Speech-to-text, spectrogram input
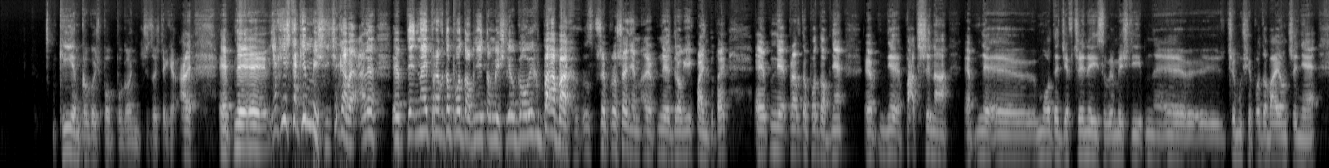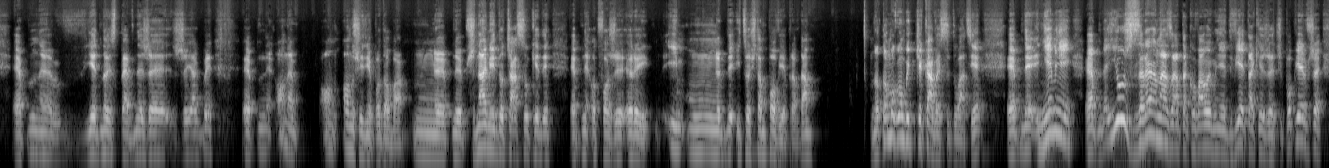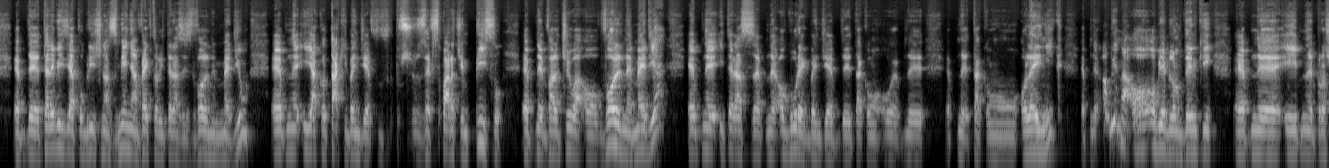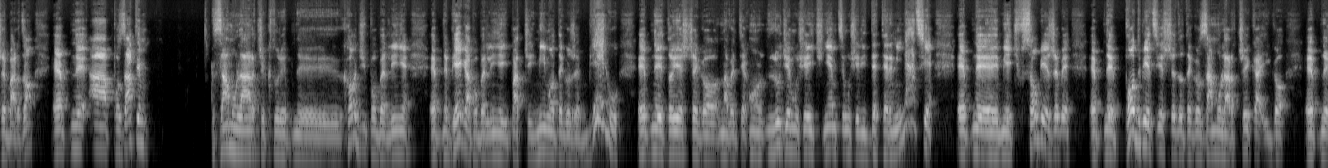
kijem kogoś pogonić czy coś takiego. Ale jakieś takie myśli, ciekawe, ale najprawdopodobniej to myśli o gołych babach, z przeproszeniem drogich pań tutaj, prawdopodobnie patrzy na E, e, młode dziewczyny i sobie myśli, e, czy mu się podobają, czy nie. Jedno jest pewne, że, że jakby one on, on się nie podoba. Przynajmniej do czasu, kiedy otworzy ryj i, i coś tam powie, prawda? No to mogą być ciekawe sytuacje. E, niemniej e, już z rana zaatakowały mnie dwie takie rzeczy. Po pierwsze, e, telewizja publiczna zmienia wektor i teraz jest wolnym medium i jako taki będzie ze wsparciem PiSu walczyła o wolne media i teraz Ogórek będzie taką, taką olejnik, obie, na, obie blondynki i proszę bardzo. A poza tym Zamularczyk, który y, chodzi po Berlinie, e, biega po Berlinie i patrzcie, mimo tego, że biegł, e, to jeszcze go, nawet jaką ludzie musieli, ci Niemcy musieli determinację e, mieć w sobie, żeby podbiec jeszcze do tego Zamularczyka i go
